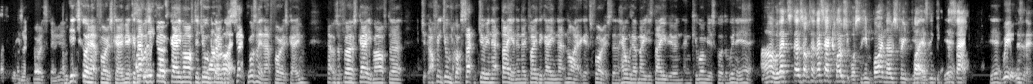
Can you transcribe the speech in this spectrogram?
that season. Wasn't it Forest game? Yeah. He did score in that Forest game, yeah, because oh, that was the first game after George Oh, Graham got right. sacked, wasn't it? That Forest game. That was the first game after. I think George got sacked during that day, and then they played the game that night against Forest, and Helder made his debut, and, and Kiwomya scored the winner. Yeah, Oh well, that's that's what I'm saying. that's how close it was to him buying those three players and then getting yeah. the sack. yeah. Weird, isn't it?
